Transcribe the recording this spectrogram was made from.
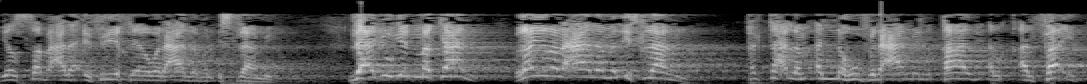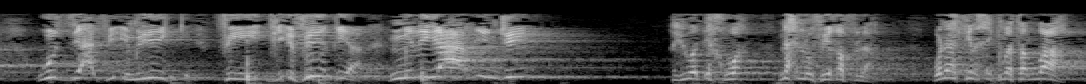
ينصب على إفريقيا والعالم الإسلامي. لا يوجد مكان غير العالم الإسلامي. هل تعلم أنه في العام الفائت وزع في, أمريكا في, في إفريقيا مليار إنجي أيها الإخوة نحن في غفلة. ولكن حكمة الله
